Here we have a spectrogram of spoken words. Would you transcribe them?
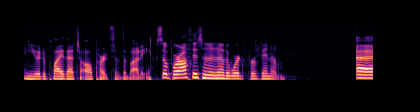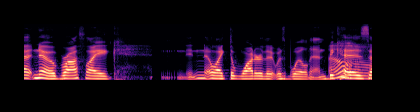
and you would apply that to all parts of the body. So broth isn't another word for venom. Uh, no, broth like like the water that it was boiled in because Oh.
